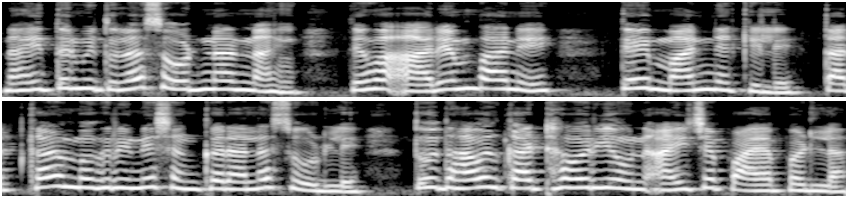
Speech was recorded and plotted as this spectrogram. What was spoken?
नाहीतर मी तुला सोडणार नाही. तेव्हा आर्यंबाने ते मान्य केले. तात्काळ मगरीने शंकराला सोडले. तो धावत काठावर येऊन आईच्या पाया पडला.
